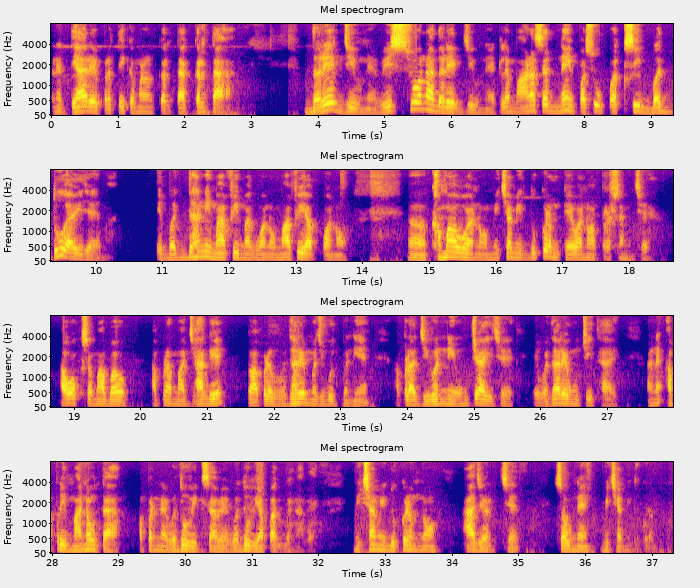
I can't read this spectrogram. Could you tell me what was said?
અને ત્યારે પ્રતિક્રમણ કરતાં કરતા દરેક જીવને, વિશ્વના દરેક જીવને, એટલે માણસ જ નહીં, પશુ, પક્ષી બધું આવી જાય એમાં. એ બધાની માફી માગવાનો, માફી આપવાનો ખમાવવાનો મીછામી દુકડમ કહેવાનો આ પ્રસંગ છે. આવો ક્ષમાભાવ આપણામાં જાગે તો આપણે વધારે મજબૂત બનીએ. આપણા જીવનની ઊંચાઈ છે એ વધારે ઊંચી થાય અને આપણી માનવતા આપણને વધુ વિકસાવે, વધુ વ્યાપક બનાવે. મિચ્છામી દુક્કડમનો આજર છે સૌને મિચ્છામી દુક્કડમ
